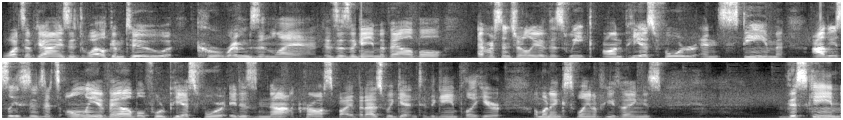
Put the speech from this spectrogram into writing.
What's up guys and welcome to Crimsonland. This is a game available ever since earlier this week on PS4 and Steam. Obviously since it's only available for PS4 it is not cross-buy, but as we get into the gameplay here I'm going to explain a few things. This game,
